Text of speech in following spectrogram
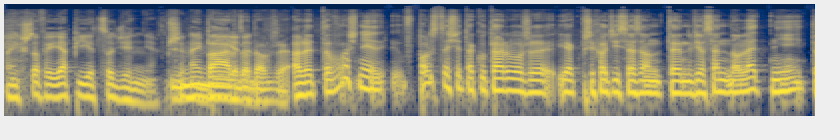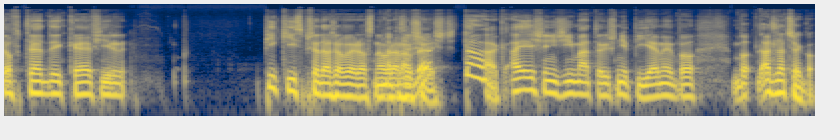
Panie Krzysztofie, ja piję codziennie, przynajmniej Bardzo jeden. dobrze, ale to właśnie w Polsce się tak utarło, że jak przychodzi sezon ten wiosenno-letni, to wtedy kefir piki sprzedażowe rosną Naprawdę? razy sześć. Tak, a jesień, zima to już nie pijemy, bo, bo... A dlaczego?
